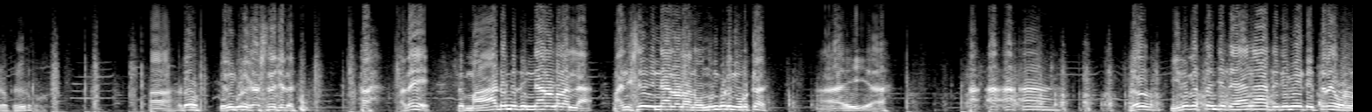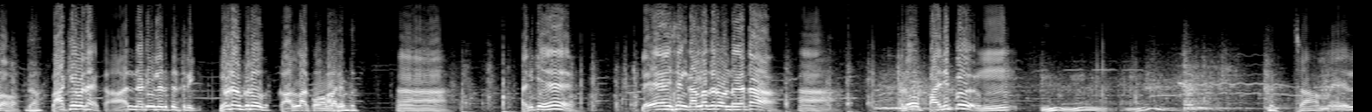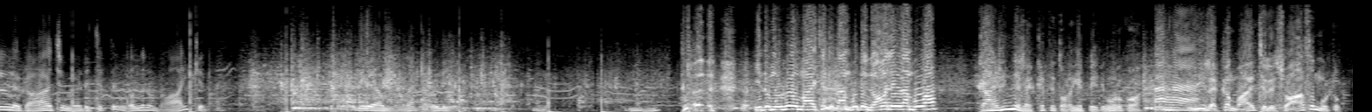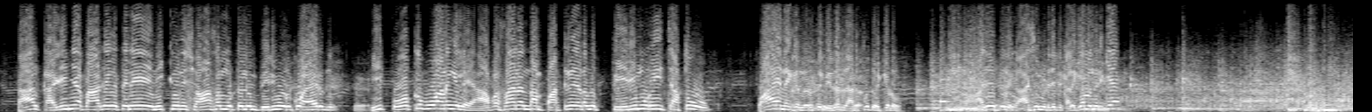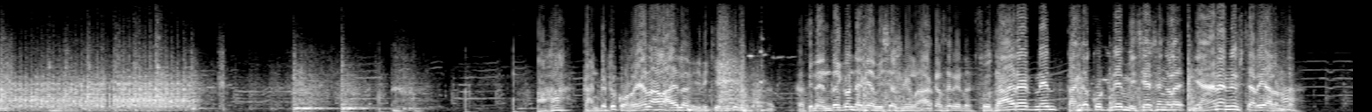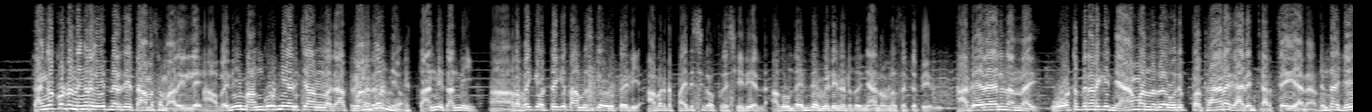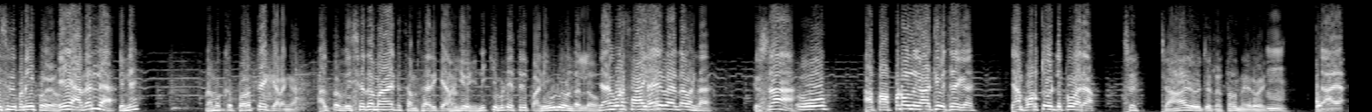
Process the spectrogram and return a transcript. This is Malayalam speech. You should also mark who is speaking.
Speaker 1: തീർന്നോ? ആ എടോ ഇതും കൂടി കഷ്ണം വെച്ചിട്ട് ഹ, അതെ ഇത് മാടിന് തിന്നാനുള്ളതല്ല മനുഷ്യന് തിന്നാനുള്ളതാണ്. ഒന്നും കൂടി നുറുക്ക്. അയ്യോ. ആ. ഇരുപത്തഞ്ച് തേങ്ങ തിരുമിയിട്ട് ഇത്രേ ഉള്ളോ? ബാക്കി എവിടെ? കാലിനടിയിലെടുത്തിട്ടിരിക്കും ഇങ്ങോട്ട് വെക്കണോ കള്ള കോമരം. ആ. എനിക്ക് ലേശം കള്ളത്തരമുണ്ട് കേട്ടോ. ആ. എടോ പരിപ്പ്. ഉം. ചമലിന് കാച്ചു മേടിച്ചിട്ട് ഇതൊന്നിനും വായിക്കുന്നു. ജോലി. ഇത് മുഴുവൻ വായിച്ചിട്ട് താൻ പുതിയ നോവൽ എഴുതാൻ പോവാ?
Speaker 2: കഴിഞ്ഞ ലക്കത്തിൽ തുടങ്ങിയ പെരുമുറുക്കോ. ഈ ലക്കം വായിച്ചില്ല ശ്വാസം മുട്ടും.
Speaker 1: താൻ കഴിഞ്ഞ പാചകത്തിന് എനിക്കൊരു ശ്വാസം മുട്ടലും പിരിമുറുക്കുമായിരുന്നു. ഈ പോക്ക് പോവാണെങ്കിലേ അവസാനം താൻ പട്ടിണി കിടന്ന് പിരിമുറി ചത്തുപോകും വായനൊക്കെ നിർത്തി ഇതൊരു അടുപ്പ് വെക്കണോ? പാചകത്തിന് കാശ് പിടിച്ചിട്ട് കളിക്കാൻ വന്നിരിക്കുക കണ്ടിട്ട് കുറെ നാളായല്ലോ. ഇരിക്കും പിന്നെ എന്തൊക്കെയുണ്ടല്ലേ വിശേഷങ്ങൾ ആ കസരയുടെ?
Speaker 3: സുധാരേട്ടനെയും തങ്കക്കുട്ടിന്റെയും വിശേഷങ്ങൾ ഞാൻ അന്വേഷിച്ചറിയാറുണ്ട് തങ്കക്കുട്ടൻ നിങ്ങളുടെ വീട്ടിനടുത്ത് താമസം മാറിയില്ലേ?
Speaker 1: അവനീ മങ്കുറിഞ്ഞി അടിച്ചാണല്ലോ രാത്രി തണ്ണി തണ്ണി പ്രഭയ്ക്ക് ഒറ്റയ്ക്ക് താമസിക്കാൻ ഒരു പേടി. അവരുടെ പരിസരം അത്ര ശരിയല്ല. അതുകൊണ്ട് എന്റെ വീടിനടുത്ത് ഞാൻ ഒരെണ്ണം സെറ്റപ്പ് ചെയ്തു.
Speaker 3: അതേതായാലും നന്നായി. ഓട്ടത്തിനിടയ്ക്ക് ഞാൻ വന്നത് ഒരു പ്രധാന കാര്യം ചർച്ച ചെയ്യാനാണ്.
Speaker 1: എന്താ ജയശ്രീ പണി പോയോ
Speaker 3: ഏ അതല്ല.
Speaker 1: പിന്നെ?
Speaker 3: നമുക്ക് പുറത്തേക്ക് ഇറങ്ങാം. അല്പ വിശദമായിട്ട് സംസാരിക്കാം.
Speaker 1: അയ്യോ എനിക്ക് ഇവിടെ ഇത്തിരി പണി കൂടി ഉണ്ടല്ലോ.
Speaker 3: ഞാൻ കൂടെ
Speaker 1: സഹായം വേണ്ട വേണ്ട. കൃഷ്ണ
Speaker 3: ഓ.
Speaker 1: ആ പപ്പടം ഒന്ന് കാച്ചി വെച്ചേക്ക്. ഞാൻ പുറത്തു പോയിട്ട് ഇപ്പൊ വരാം.
Speaker 2: ചായ ചോദിച്ചിട്ട് എത്ര നേരമായി?
Speaker 1: ഉം, ചായ.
